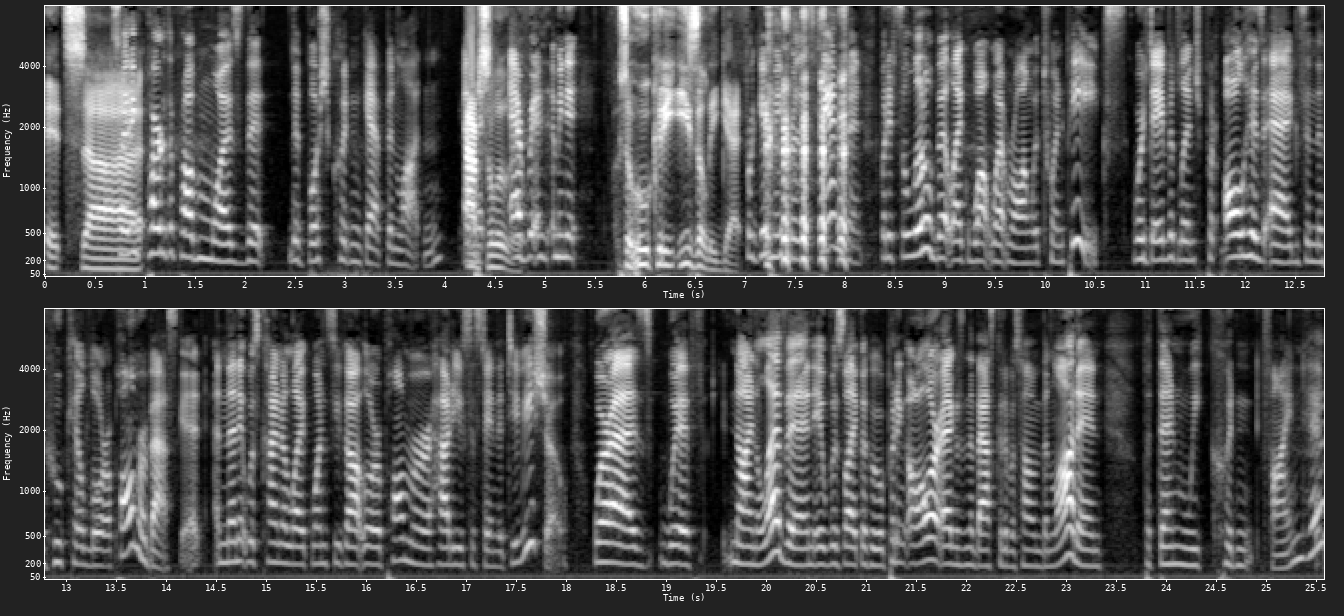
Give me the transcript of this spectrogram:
it's uh, So I think part of the problem was that that Bush couldn't get Bin Laden. And Absolutely. Every, I mean, it, so who could he easily get? forgive me for this tangent, but it's a little bit like what went wrong with Twin Peaks, where David Lynch put all his eggs in the Who Killed Laura Palmer basket, and then it was kind of like once you got Laura Palmer, how do you sustain the TV show? Whereas with 9/11, it was like okay, we're putting all our eggs in the basket of Osama bin Laden, but then we couldn't find him.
